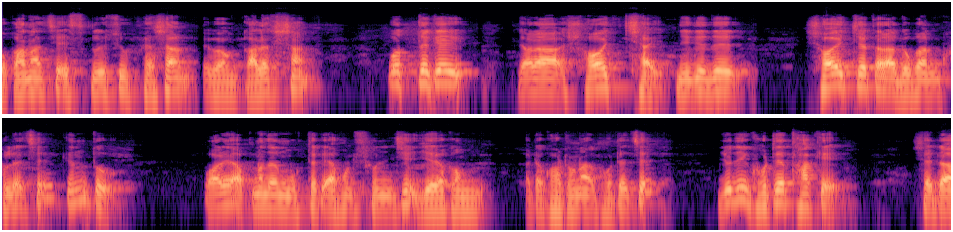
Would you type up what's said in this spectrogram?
দোকান আছে এক্সক্লুসিভ ফ্যাশন এবং কালেকশান প্রত্যেকেই যারা স্বইচ্ছায়, নিজেদের স্বইচ্ছায় তারা দোকান খুলেছে। কিন্তু পরে আপনাদের মুখ থেকে এখন শুনছি যেরকম একটা ঘটনা ঘটেছে। যদি ঘটে থাকে, সেটা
